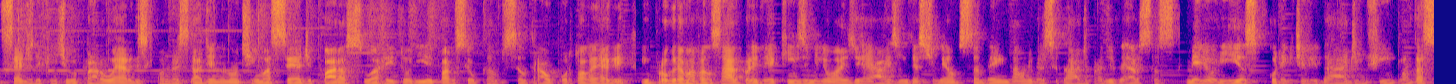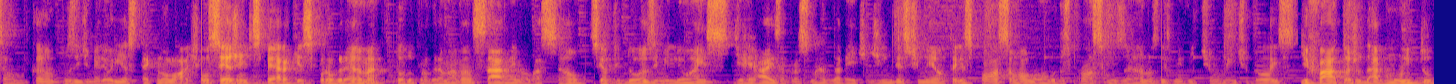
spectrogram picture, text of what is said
sede definitiva para o UERGS, a universidade ainda não tinha uma sede para a sua reitoria e para o seu campo central Porto Alegre, e o programa Avançar prevê 15 milhões de reais de investimentos também também na universidade para diversas melhorias, conectividade, enfim, implantação de campos e de melhorias tecnológicas. Ou seja, a gente espera que esse programa, todo o programa avançar na inovação, 112 milhões de reais aproximadamente de investimento, eles possam ao longo dos próximos anos, 2021, 2022, de fato ajudar muito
